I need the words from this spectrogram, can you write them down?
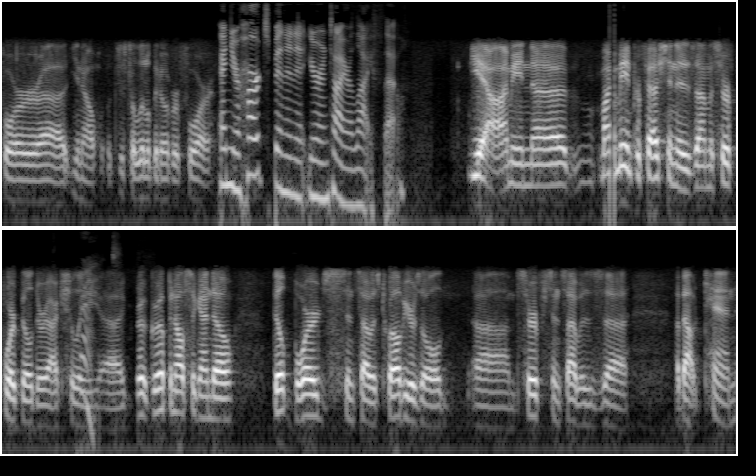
for uh, you know just a little bit over four. And your heart's been in it your entire life, though. Yeah, I mean, uh, my main profession is I'm a surfboard builder. Actually, uh, grew, grew up in El Segundo, built boards since I was 12 years old, um, surfed since I was uh, about 10,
